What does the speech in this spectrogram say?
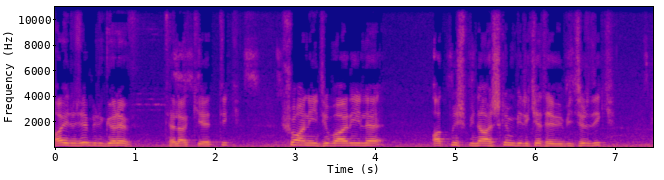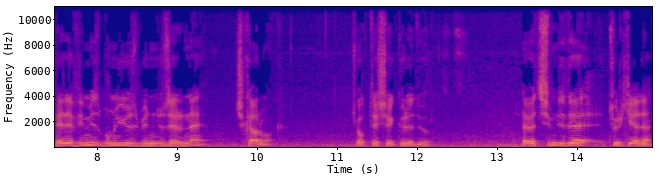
ayrıca bir görev telakki ettik. Şu an itibariyle 60 bini aşkın biriket evi bitirdik. Hedefimiz bunu 100 binin üzerine çıkarmak. Çok teşekkür ediyorum. Evet şimdi de Türkiye'den.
